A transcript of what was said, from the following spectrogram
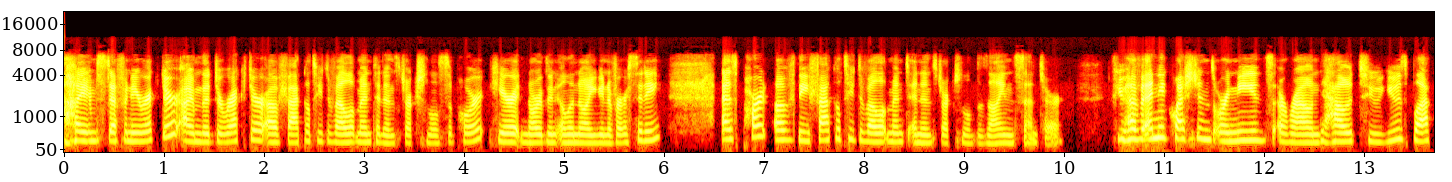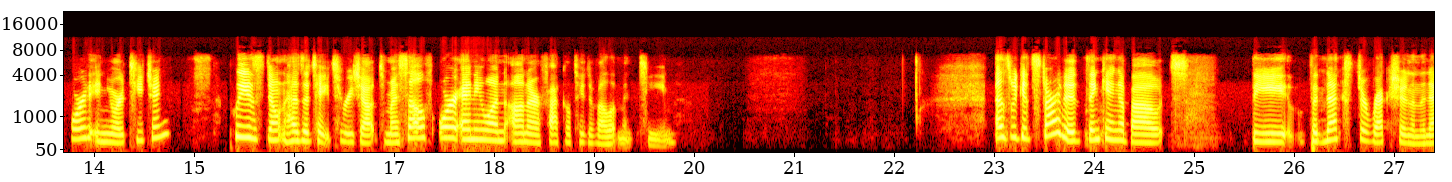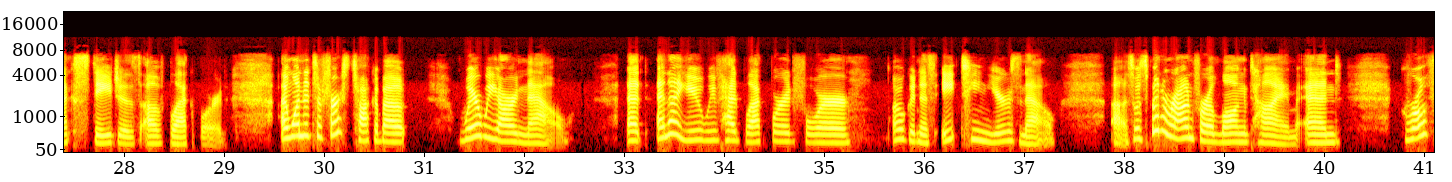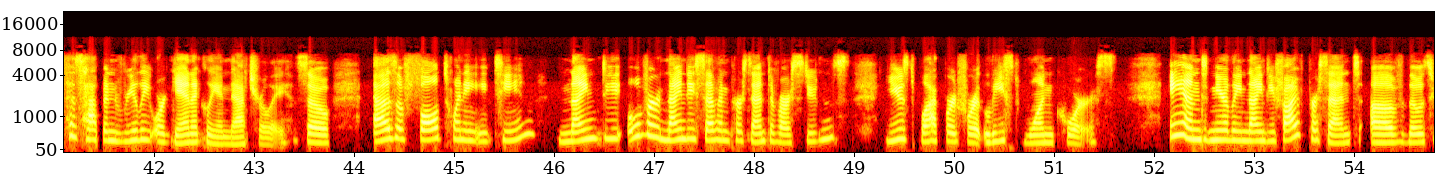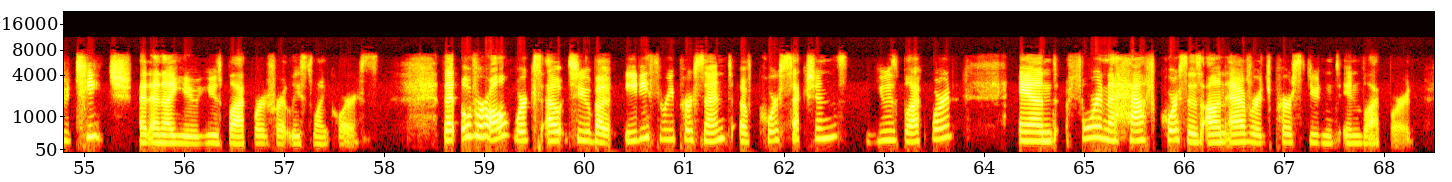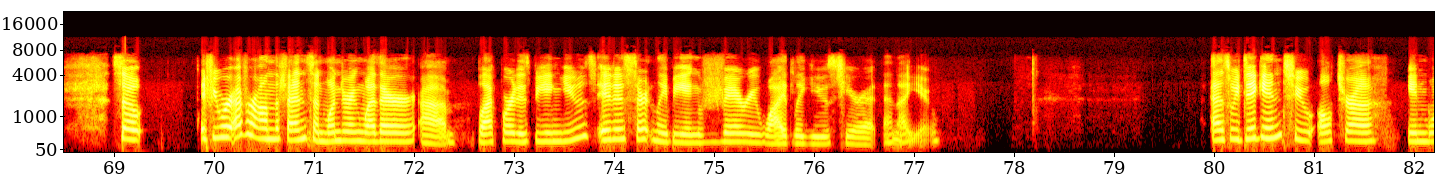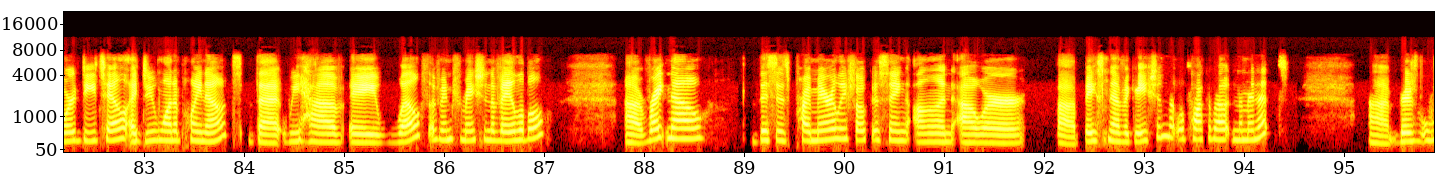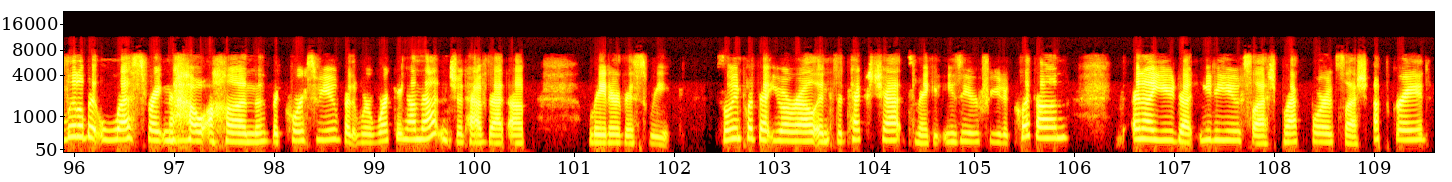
I am Stephanie Richter. I'm the Director of Faculty Development and Instructional Support here at Northern Illinois University as part of the Faculty Development and Instructional Design Center. If you have any questions or needs around how to use Blackboard in your teaching, please don't hesitate to reach out to myself or anyone on our faculty development team. As we get started thinking about the, the next direction and the next stages of Blackboard. I wanted to first talk about where we are now. At NIU, we've had Blackboard for, oh goodness, 18 years now. Uh, so it's been around for a long time and growth has happened really organically and naturally. So as of fall 2018, 90, over 97% of our students used Blackboard for at least one course. And nearly 95% of those who teach at NIU use Blackboard for at least one course. That overall works out to about 83% of course sections use Blackboard and four and a half courses on average per student in Blackboard. So if you were ever on the fence and wondering whether um, Blackboard is being used, it is certainly being very widely used here at NIU. As we dig into Ultra in more detail, I do want to point out that we have a wealth of information available. Uh, right now, this is primarily focusing on our uh, base navigation that we'll talk about in a minute. Uh, there's a little bit less right now on the course view, but we're working on that and should have that up later this week. So let me put that URL into the text chat to make it easier for you to click on, niu.edu slash blackboard slash upgrade.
